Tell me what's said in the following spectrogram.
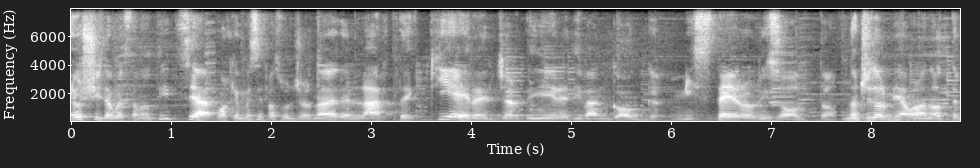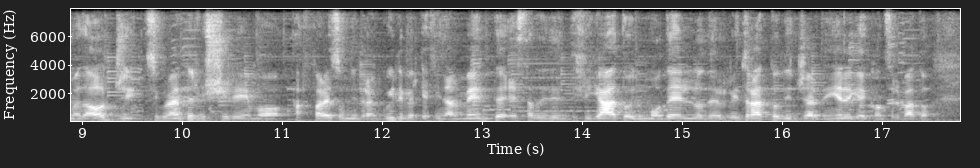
È uscita questa notizia qualche mese fa sul giornale dell'arte chi era il giardiniere di Van Gogh, mistero risolto. Non ci dormiamo la notte ma da oggi sicuramente riusciremo a fare sonni tranquilli perché finalmente è stato identificato il modello del ritratto di giardiniere che è conservato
